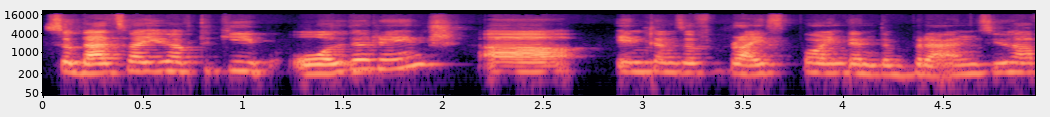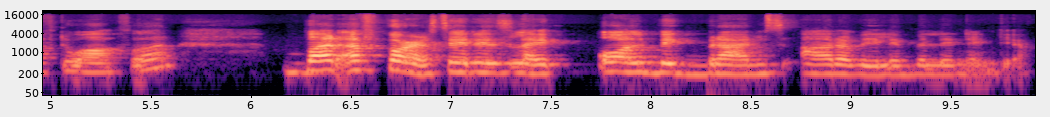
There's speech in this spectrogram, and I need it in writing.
So that's why you have to keep all the range uh, in terms of price point and the brands you have to offer. But of course there is like all big brands are available in india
